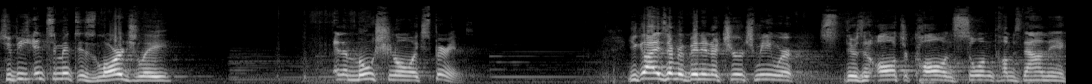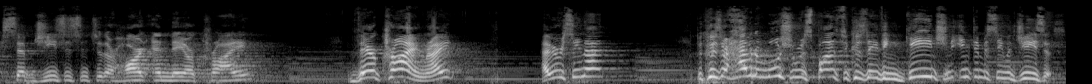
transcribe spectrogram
To be intimate is largely an emotional experience. You guys ever been in a church meeting where there's an altar call and someone comes down, they accept Jesus into their heart and they are crying? They're crying, right? Have you ever seen that? Because they're having an emotional response because they've engaged in intimacy with Jesus.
